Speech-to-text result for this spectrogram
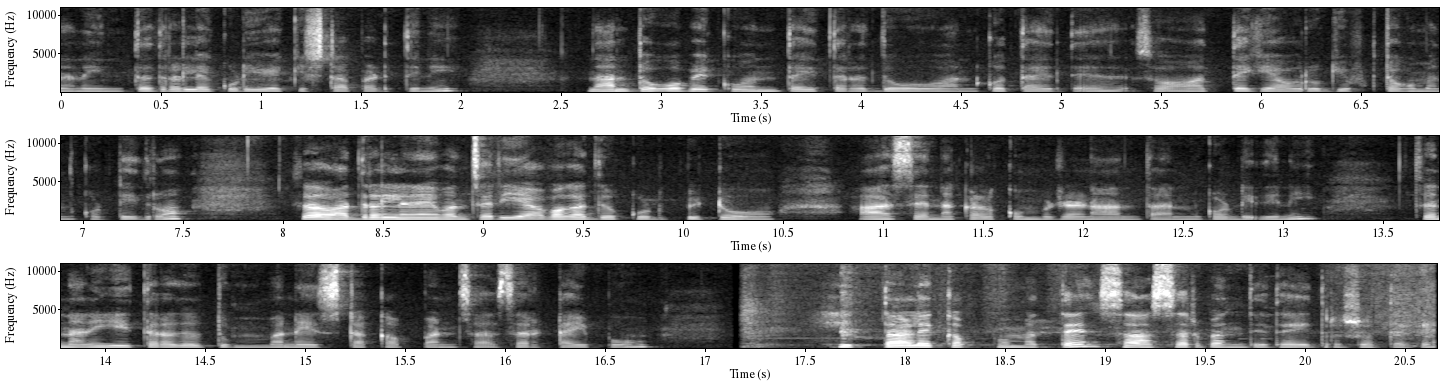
ನಾನು ಇಂಥದ್ರಲ್ಲೇ ಕುಡಿಯೋಕ್ಕೆ ಇಷ್ಟಪಡ್ತೀನಿ. ನಾನು ತೊಗೋಬೇಕು ಅಂತ ಈ ಥರದ್ದು ಅನ್ಕೋತಾ ಇದ್ದೆ. ಸೊ ಅತ್ತೆಗೆ ಅವರು ಗಿಫ್ಟ್ ತೊಗೊಂಬಂದು ಕೊಟ್ಟಿದ್ರು. ಸೊ ಅದರಲ್ಲೇ ಒಂದು ಸರಿ ಯಾವಾಗಾದರೂ ಕುಡಿದ್ಬಿಟ್ಟು ಆಸೆನ ಕಳ್ಕೊಂಬಿಡೋಣ ಅಂತ ಅಂದ್ಕೊಂಡಿದ್ದೀನಿ ಸೊ ನನಗೆ ಈ ಥರದ್ದು ತುಂಬಾ ಇಷ್ಟ ಕಪ್ ಆ್ಯಂಡ್ ಸಾಸರ್ ಟೈಪು. ಹಿತ್ತಾಳೆ ಕಪ್ಪು ಮತ್ತು ಸಾಸರ್ ಬಂದಿದೆ ಇದ್ರ ಜೊತೆಗೆ.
